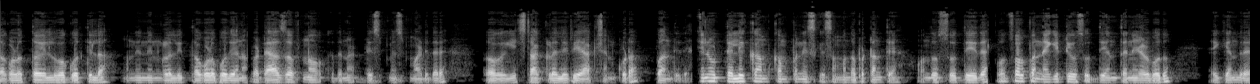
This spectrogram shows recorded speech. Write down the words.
ತಗೊಳುತ್ತೋ ಇಲ್ವೋ ಗೊತ್ತಿಲ್ಲ. ಮುಂದಿನ ದಿನಗಳಲ್ಲಿ ತಗೊಳ್ಬಹುದೇನೋ ಬಟ್ ಆಸ್ ಆಫ್ ನೌ ಅದನ್ನ ಡಿಸ್ಮಿಸ್ ಮಾಡಿದ್ದಾರೆ. ಹಾಗಾಗಿ ಸ್ಟಾಕ್ಗಳಲ್ಲಿ ರಿಯಾಕ್ಷನ್ ಕೂಡ ಬಂದಿದೆ. ಇನ್ನು ಟೆಲಿಕಾಂ ಕಂಪನೀಸ್ಗೆ ಸಂಬಂಧಪಟ್ಟಂತೆ ಒಂದು ಸುದ್ದಿ ಇದೆ. ಒಂದ್ ಸ್ವಲ್ಪ ನೆಗೆಟಿವ್ ಸುದ್ದಿ ಅಂತಾನೆ ಹೇಳ್ಬೋದು. ಯಾಕೆಂದ್ರೆ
